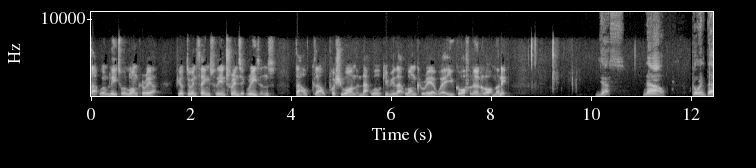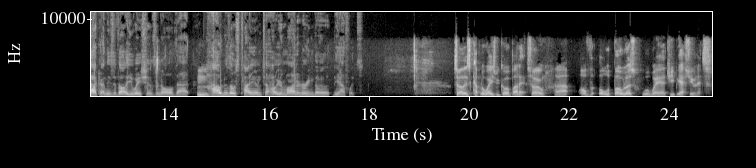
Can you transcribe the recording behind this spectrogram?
That won't lead to a long career. If you're doing things for the intrinsic reasons, that'll that'll push you on, and that will give you that long career where you go off and earn a lot of money. Yes. Now, going back on these evaluations and all of that, mm. how do those tie into how you're monitoring the the athletes? So there's a couple of ways we go about it. So uh, of all the bowlers will wear GPS units,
